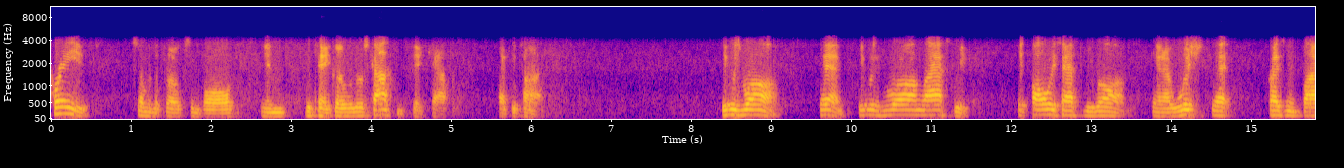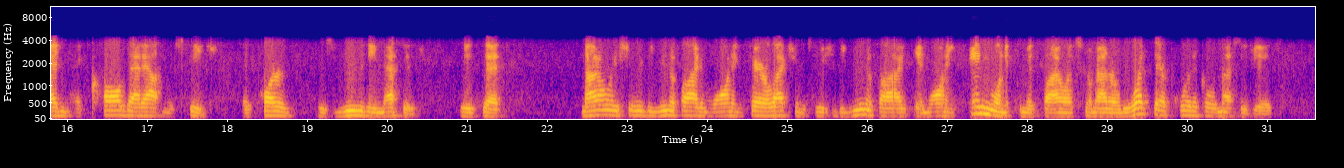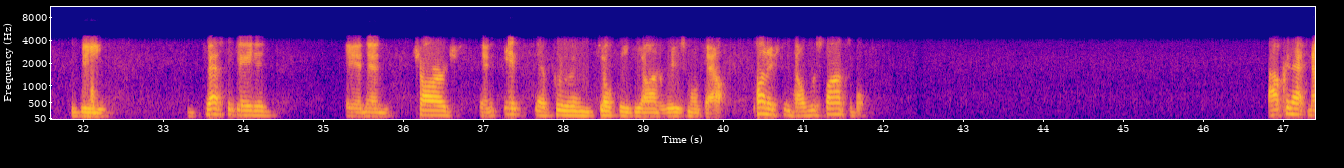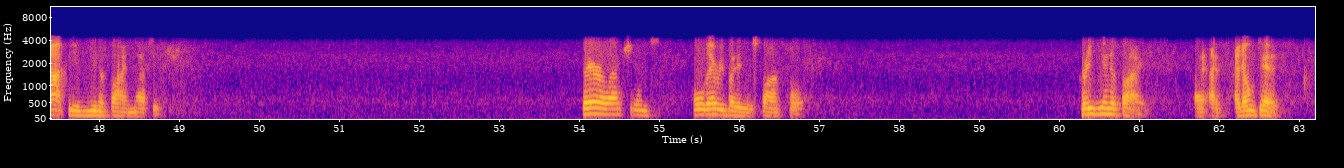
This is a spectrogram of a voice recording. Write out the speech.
praised some of the folks involved in the takeover of the Wisconsin state capitol at the time. It was wrong then. It was wrong last week. It always has to be wrong. And I wish that President Biden had called that out in his speech as part of his unity message is that not only should we be unified in wanting fair elections, we should be unified in wanting anyone that commits violence, no matter what their political message is, to be investigated and then charged, and if they're proven guilty beyond a reasonable doubt, punished and held responsible. How can that not be a unifying message? Fair elections hold everybody responsible. Pretty unified. I, I, I don't get it.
